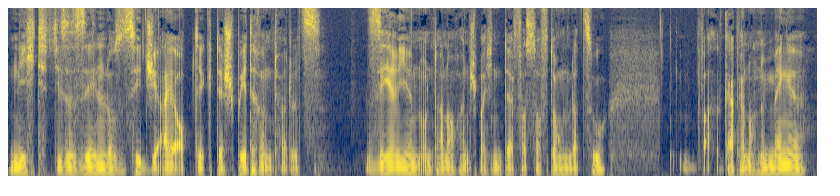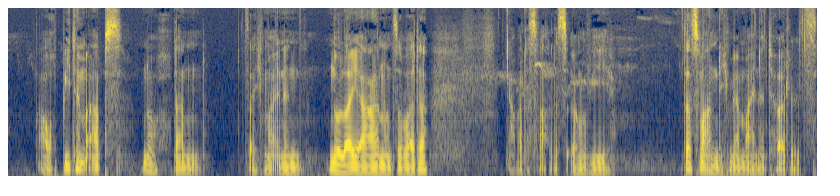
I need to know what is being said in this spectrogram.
nicht diese seelenlose CGI-Optik der späteren Turtles-Serien und dann auch entsprechend der Versoftungen dazu. Gab ja noch eine Menge auch Beat'em-Ups noch dann, sag ich mal, in den Nullerjahren und so weiter. Aber das war alles irgendwie, das waren nicht mehr meine Turtles.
